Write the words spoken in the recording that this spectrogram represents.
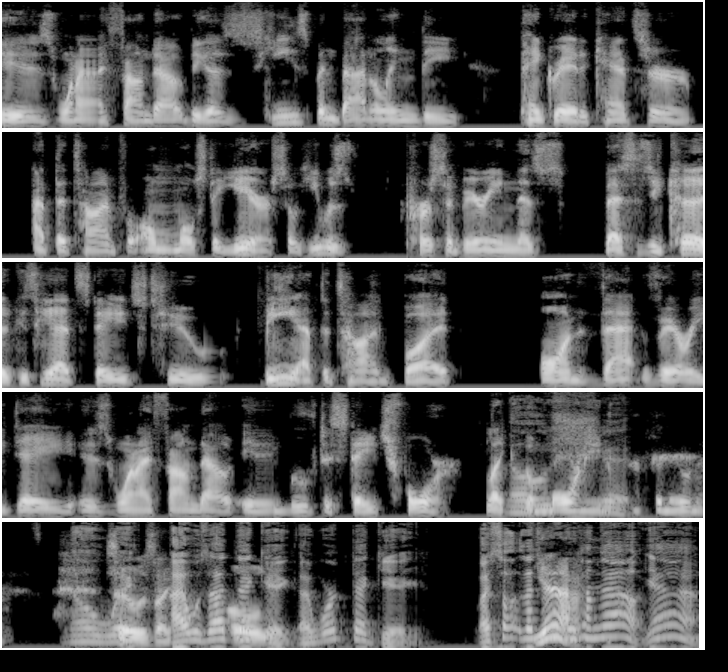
is when I found out because he's been battling the pancreatic cancer at the time for almost a year. So he was persevering as best as he could because he had stage 2B at the time. But on that very day is when I found out it moved to stage four, like oh, the morning shit. afternoon. No way. So it was like I was at oh, that gig. I worked that gig. I saw that's Yeah. where we hung out. Yeah.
